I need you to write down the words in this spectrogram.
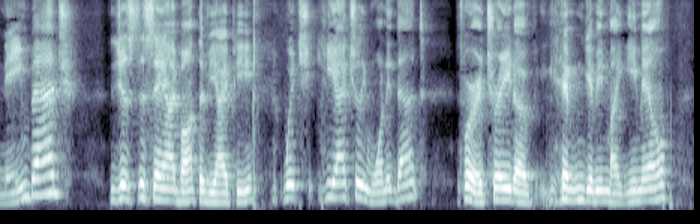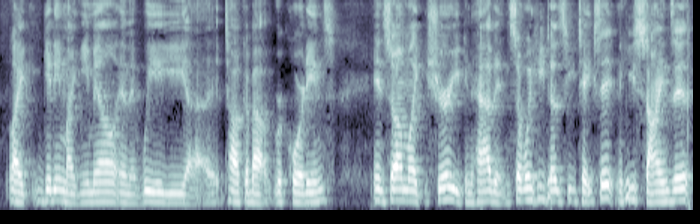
name badge just to say I bought the VIP, which he actually wanted that for a trade of him giving my email, like getting my email, and then we uh, talk about recordings. And so I'm like, sure, you can have it. And so what he does, he takes it and he signs it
